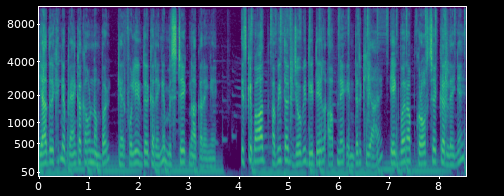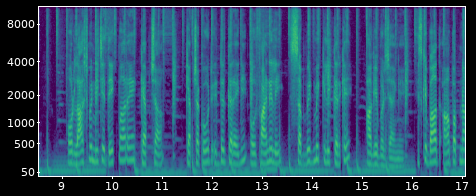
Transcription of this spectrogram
याद रखेंगे bank account number carefully enter करेंगे मिस्टेक ना करेंगे। इसके बाद अभी तक जो भी डिटेल आपने इंटर किया है, एक बार आप क्रॉस चेक कर लेंगे और लास्ट में नीचे देख पा रहे हैं कैप्चा कैप्चा कोड इंटर करेंगे और फाइनली सबमिट में क्लिक करके आगे बढ़ जाएँगे। इसके बाद आप अपना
